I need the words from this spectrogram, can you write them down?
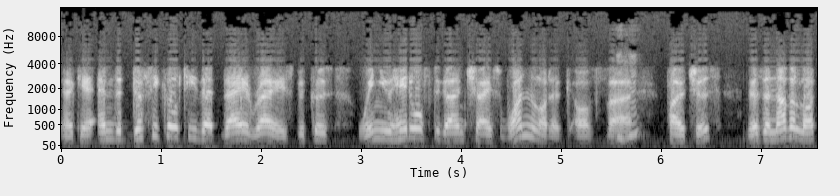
Okay, and the difficulty that they raise because when you head off to go and chase one lot of, of uh, mm-hmm. poachers, there's another lot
